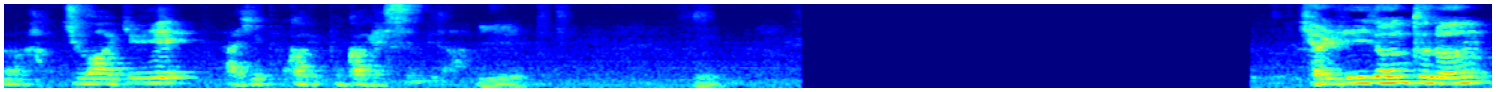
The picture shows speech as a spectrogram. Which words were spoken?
어, 중학교에 다시 복학, 복학했습니다. 예. 혈리전투는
